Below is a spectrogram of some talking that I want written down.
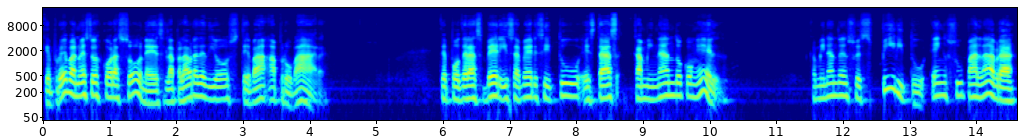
que prueba nuestros corazones, la palabra de Dios te va a probar te podrás ver y saber si tú estás caminando con Él, caminando en su espíritu, en su palabra,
